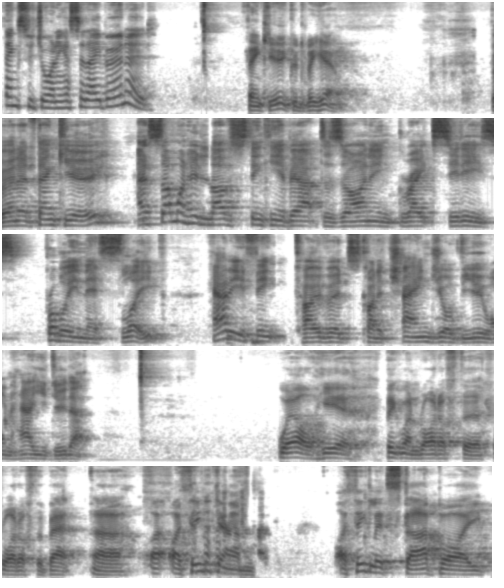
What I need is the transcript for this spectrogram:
Thanks for joining us today, Bernard. Thank you. Good to be here. Bernard, thank you. As someone who loves thinking about designing great cities, probably in their sleep, how do you think COVID's kind of changed your view on how you do that? Well, yeah, big one right off the right off the bat. Uh, I, I, think um, I think let's start by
